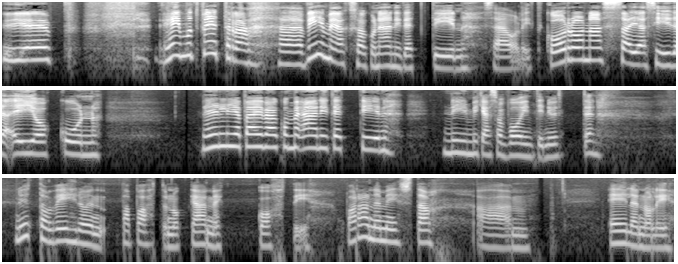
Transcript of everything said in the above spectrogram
Jep. Hei, mutta Petra, viime jaksoa kun äänitettiin, sä olit koronassa ja siitä ei ole kuin neljä päivää kun me äänitettiin, niin mikä se on vointi nytten? Nyt on vihdoin tapahtunut käänne kohti paranemista. Ähm, eilen oli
